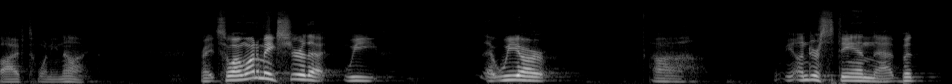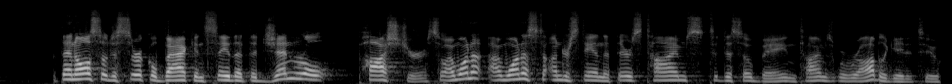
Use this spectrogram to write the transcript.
5:29. Right? So I want to make sure that we that we are uh, we understand that, but but then also to circle back and say that the general posture. So I want to I want us to understand that there's times to disobey and times where we're obligated to,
